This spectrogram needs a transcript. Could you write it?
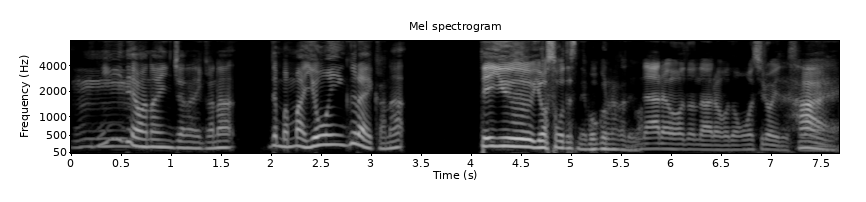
2位ではないんじゃないかな。でもまあ4位ぐらいかなっていう予想ですね、僕の中では。なるほど、なるほど。面白いですね。はい。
